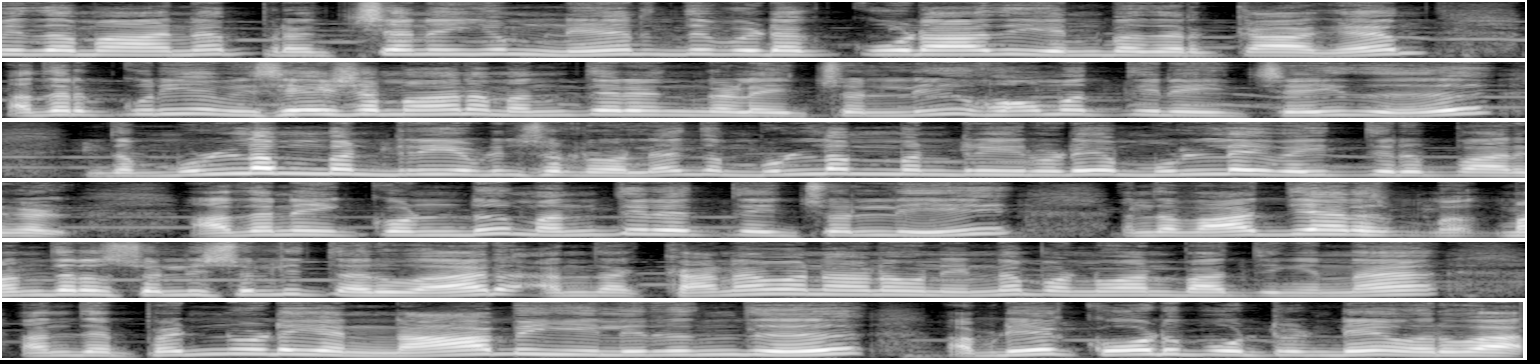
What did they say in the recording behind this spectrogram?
விதமான பிரச்சனையும் நேர்ந்து விடக்கூடாது என்பதற்காக அதற்குரிய விசேஷமான மந்திரங்களை சொல்லி ஹோமத்தினை செய்து இந்த முள்ளம்பன்றி அப்படின்னு சொல்கிறோம்ல இந்த முள்ளம்பன்றியினுடைய முல்லை வைத்திருப்பார்கள். அதனை கொண்டு மந்திரத்தை சொல்லி அந்த வாத்தியார் மந்திரம் சொல்லி சொல்லி தருவார். அந்த கணவனானவன் என்ன பண்ணுவான்னு பார்த்தீங்கன்னா அந்த பெண்ணுடைய நாபியிலிருந்து அப்படியே கோடு போட்டுண்டே வருவா.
